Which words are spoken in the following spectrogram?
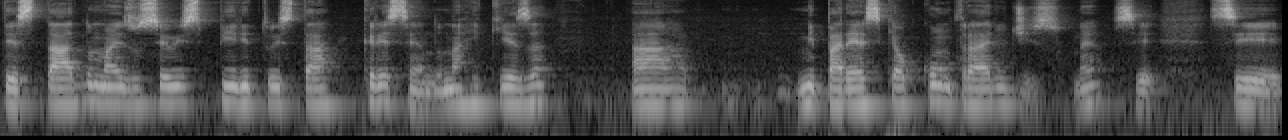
testado, mas o seu espírito está crescendo. Na riqueza, a, me parece que é o contrário disso. Né? Você, você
